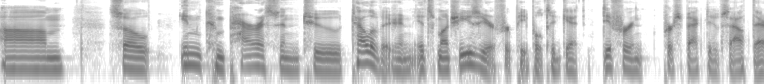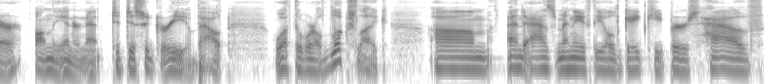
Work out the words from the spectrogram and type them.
Um, so in comparison to television, it's much easier for people to get different perspectives out there on the internet to disagree about what the world looks like. Um, and as many of the old gatekeepers have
